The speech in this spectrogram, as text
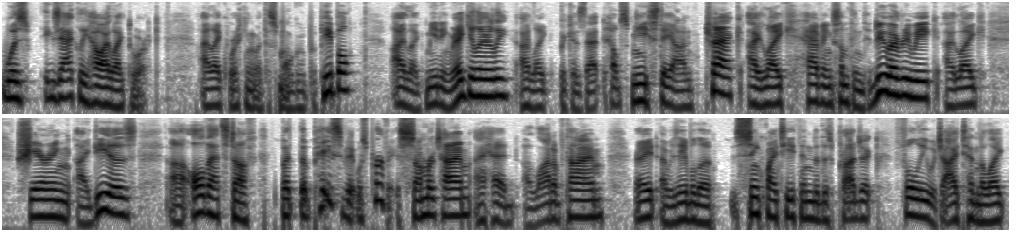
was exactly how I like to work. I like working with a small group of people. I like meeting regularly. I like because that helps me stay on track. I like having something to do every week. I like sharing ideas, uh, all that stuff. But the pace of it was perfect. Summertime, I had a lot of time, right? I was able to sink my teeth into this project fully, which I tend to like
